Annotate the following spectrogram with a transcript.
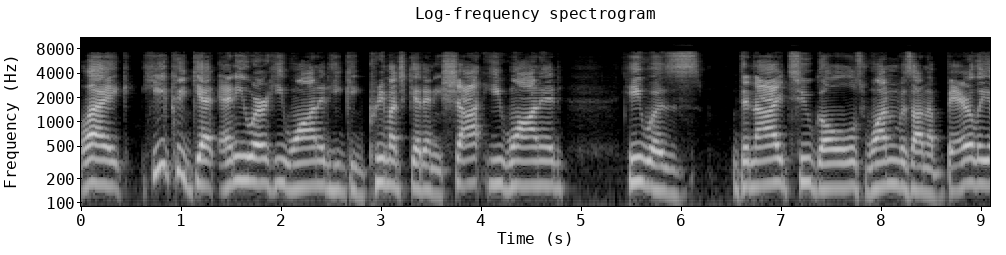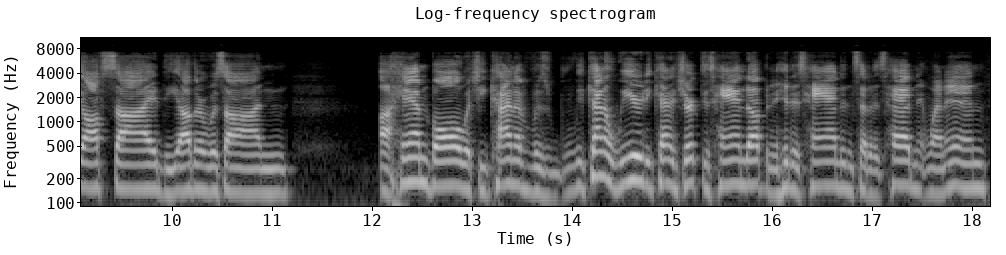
Like he could get anywhere he wanted. He could pretty much get any shot he wanted. He was denied two goals. One was on a barely offside. The other was on a handball, which he kind of was kind of weird. He kind of jerked his hand up and it hit his hand instead of his head, and it went in.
